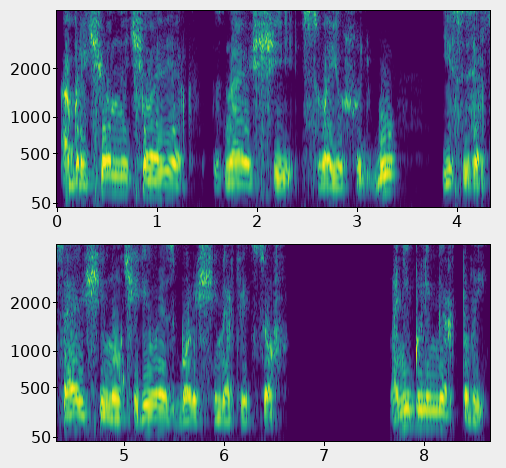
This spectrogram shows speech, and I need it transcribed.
обреченный человек, знающий свою судьбу и созерцающий молчаливое сборище мертвецов. Они были мертвы.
